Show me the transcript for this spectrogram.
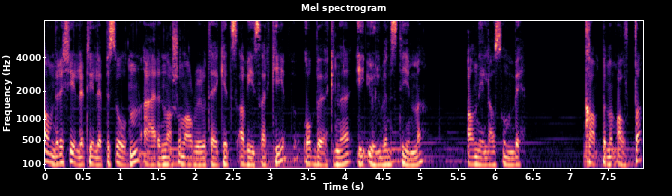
Andre kilder til episoden er Nasjonalbibliotekets avisarkiv og bøkene I ulvens time av Nilla Zombie. Kampen om Alta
